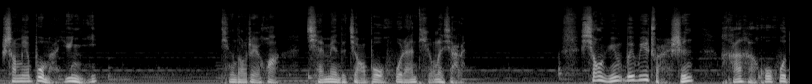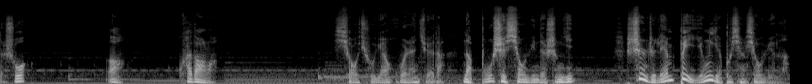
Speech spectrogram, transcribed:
上面布满淤泥。听到这话，前面的脚步忽然停了下来。肖云微微转身，含含糊糊地说：“啊，快到了。”肖秋元忽然觉得那不是肖云的声音，甚至连背影也不像肖云了。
